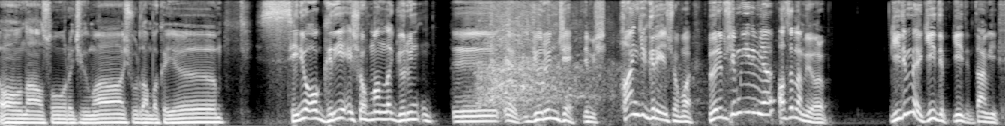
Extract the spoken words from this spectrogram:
Ondan sonracığıma şuradan bakayım. Seni o gri eşofmanla görün e, evet görünce demiş. Hangi gri eşofman? Böyle bir şey mi giydim ya? Hatırlamıyorum. Giydim mi? Giydim. Giydim. Tamam giydim.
